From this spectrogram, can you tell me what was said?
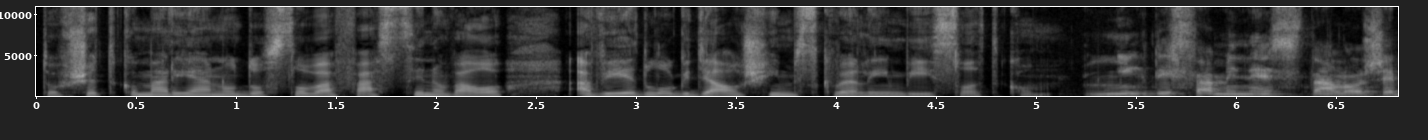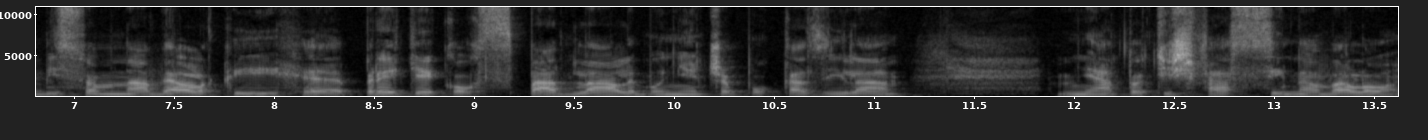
To všetko Marianu doslova fascinovalo a viedlo k ďalším skvelým výsledkom. Nikdy sa mi nestalo, že by som na veľkých eh, pretekoch spadla alebo niečo pokazila Mňa totiž fascinovalo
